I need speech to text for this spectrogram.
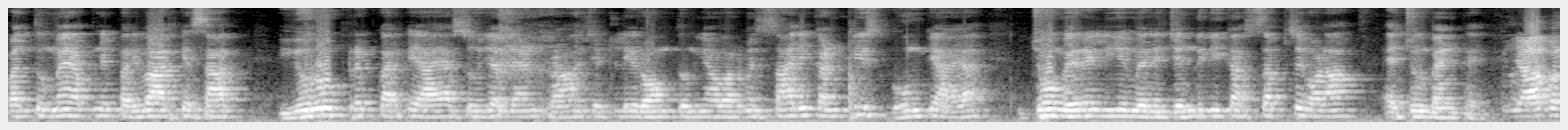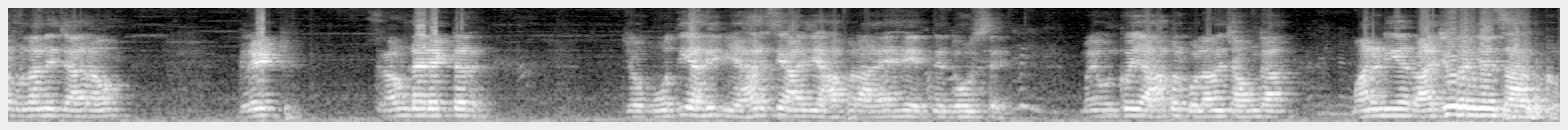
परंतु मैं अपने परिवार के साथ यूरोप ट्रिप करके आया, स्विट्जरलैंड, फ्रांस, इटली, रोम, दुनिया भर में सारी कंट्रीज़ घूम के आया, जो मेरे लिए, मेरी ज़िंदगी का सबसे बड़ा अचीवमेंट है। यहाँ पर बुलाने जा रहा हूँ। ग्रेट क्राउन डायरेक्टर जो मोतिहारी बिहार से आज यहाँ पर आए हैं इतने दूर से, मैं उनको यहाँ पर बुलाना चाहूँगा। माननीय राजीव रंजन साहब को।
